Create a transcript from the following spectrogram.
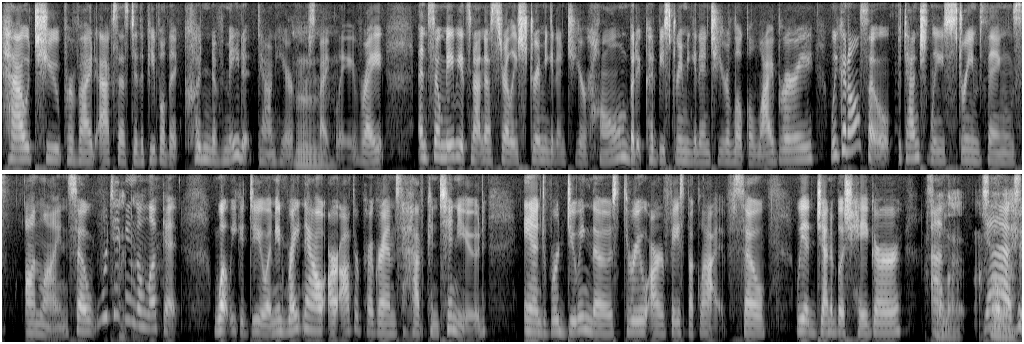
how to provide access to the people that couldn't have made it down here for mm. Spike Lee, right? And so maybe it's not necessarily streaming it into your home, but it could be streaming it into your local library. We could also potentially stream things online. So we're taking a look at what we could do. I mean, right now our author programs have continued and we're doing those through our Facebook Live. So we had Jenna Bush Hager saw Um, that. I saw yeah, that. I who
